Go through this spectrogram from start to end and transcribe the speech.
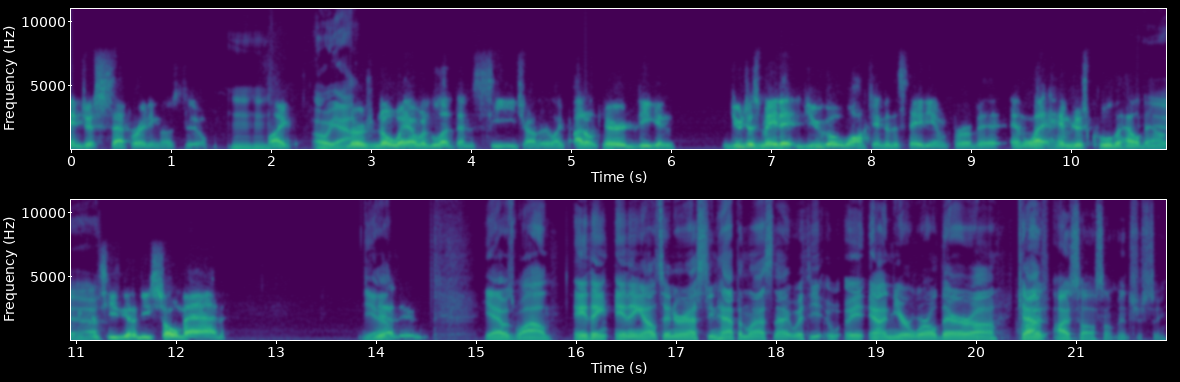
and just separating those two. hmm Like Oh yeah. there's no way I would let them see each other. Like I don't care, Deegan. You just made it. You go walk into the stadium for a bit and let him just cool the hell down Yeah. because he's gonna be so mad. Yeah. Yeah, dude. yeah. it was wild. Anything anything else interesting happened last night with you on your world there, uh, Kev? I, I saw something interesting.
